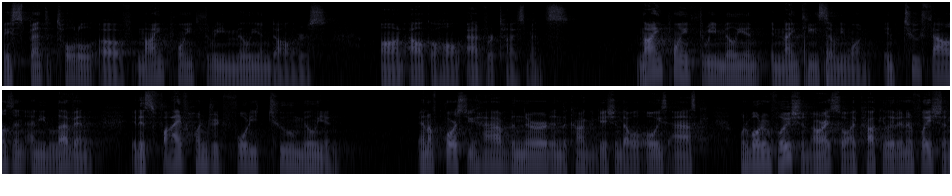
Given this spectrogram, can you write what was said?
they spent a total of $9.3 million on alcohol advertisements. 9.3 million in 1971. In 2011, it is 542 million. And of course, you have the nerd in the congregation that will always ask, What about inflation? All right, so I calculated inflation.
